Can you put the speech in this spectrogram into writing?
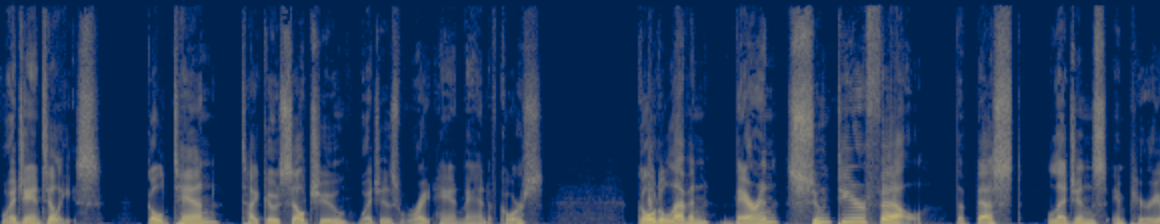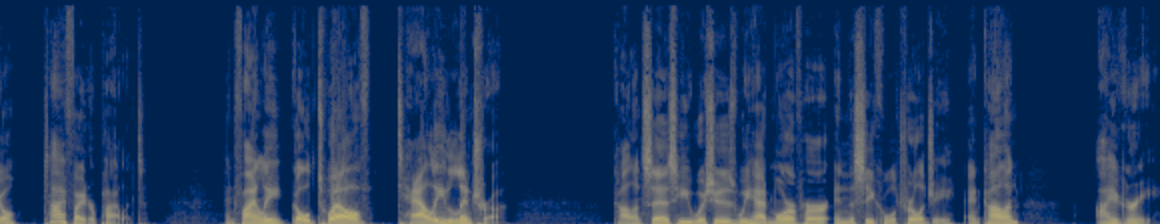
Wedge Antilles. Gold 10, Tycho Celchu, Wedge's right hand man, of course. Gold 11, Baron Soontir Fel, the best Legends Imperial TIE fighter pilot. And finally, Gold 12, Tallie Lintra. Colin says he wishes we had more of her in the sequel trilogy. And Colin, I agree.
